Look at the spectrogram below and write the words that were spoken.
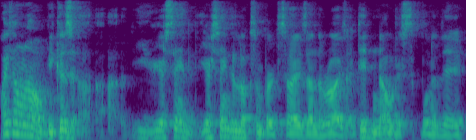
I don't know because uh, you're saying you're saying the Luxembourg side is on the rise. I did notice one of the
